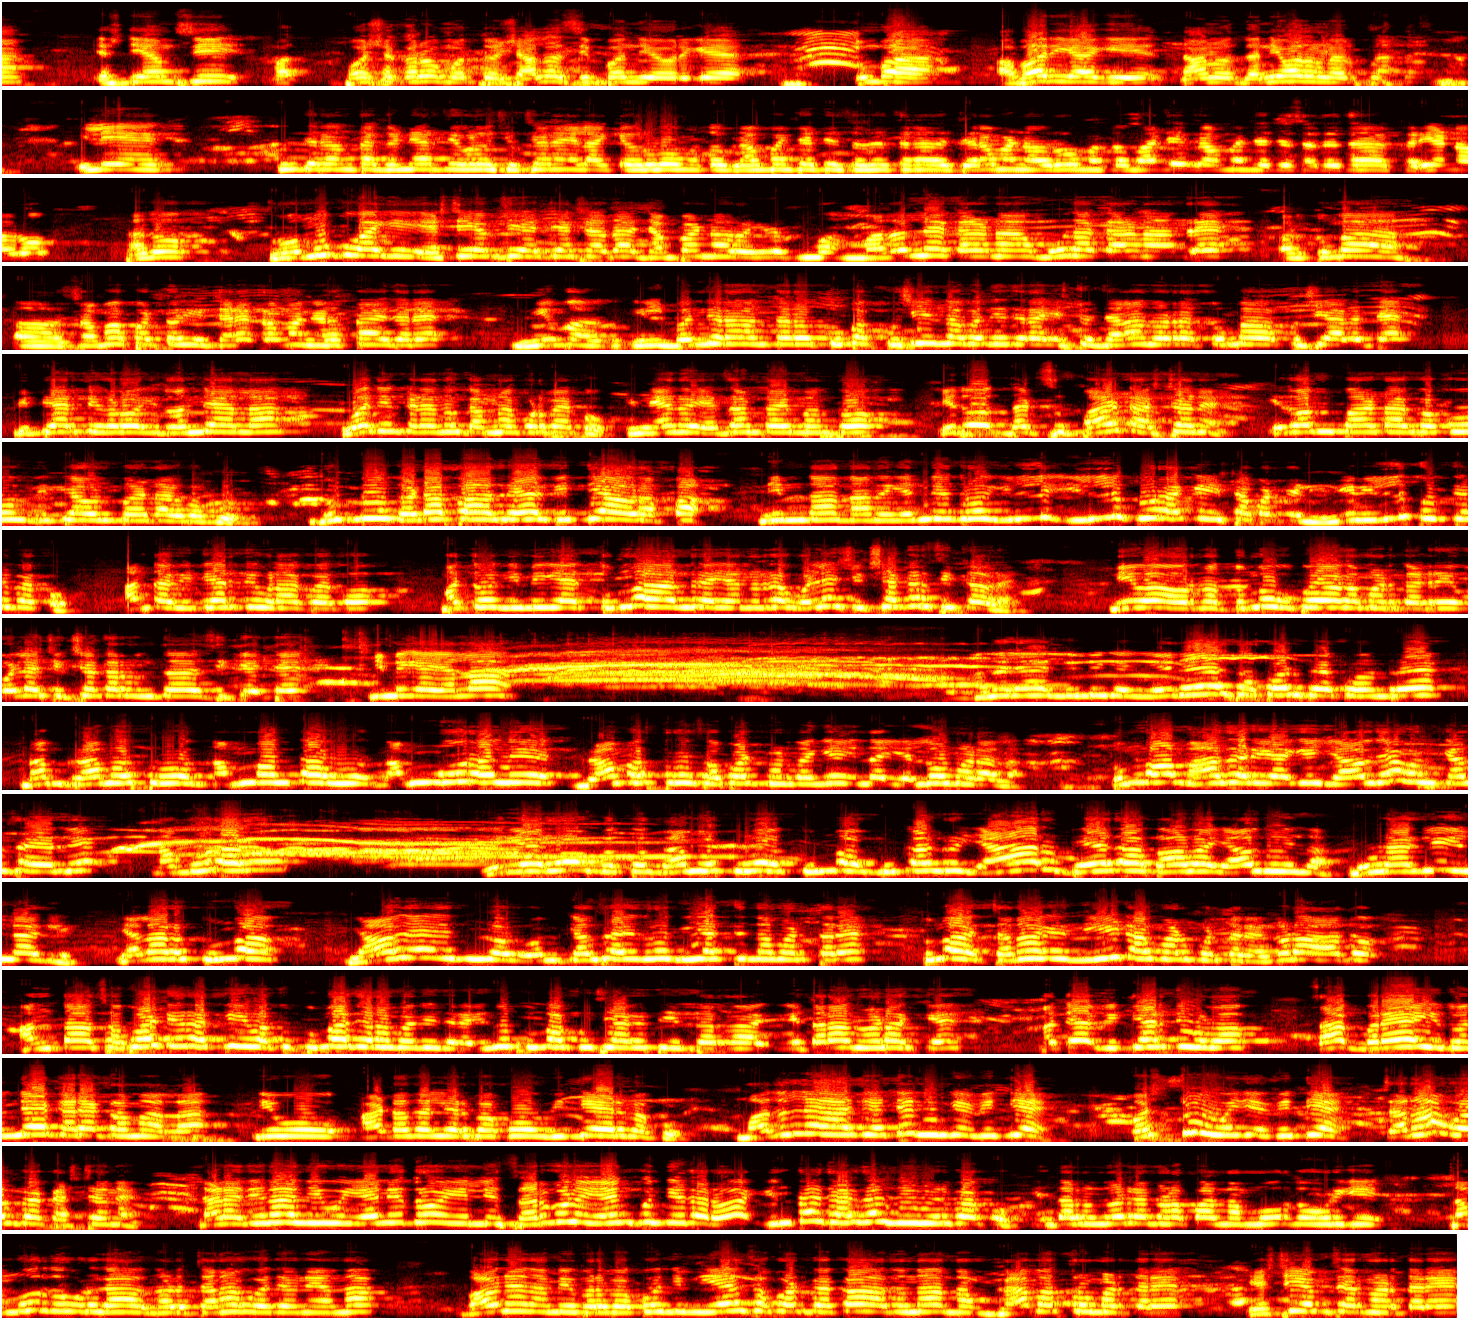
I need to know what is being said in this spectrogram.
ಎಸ್ ಡಿ ಎಂ ಸಿ ಪೋಷಕರು ಮತ್ತು ಶಾಲಾ ಸಿಬ್ಬಂದಿಯವರಿಗೆ ತುಂಬಾ ಅಭಾರಿಯಾಗಿ ನಾನು ಧನ್ಯವಾದಗಳನ್ನು ಇಲ್ಲಿ ಕುಂತಿರುವಂತಹ ಗಣ್ಯಾರ್ಥಿಗಳು, ಶಿಕ್ಷಣ ಇಲಾಖೆಯವರು ಮತ್ತು ಗ್ರಾಮ ಪಂಚಾಯತಿ ಸದಸ್ಯರಾದ ಜರಮಣ್ಣ ಅವರು ಮತ್ತು ಮಾಜಿ ಗ್ರಾಮ ಪಂಚಾಯತಿ ಸದಸ್ಯ ಕರಿಯಣ್ಣ ಅವರು ಅದು ಪ್ರಮುಖವಾಗಿ ಎಸ್ ಟಿ ಎಂ ಸಿ ಅಧ್ಯಕ್ಷರಾದ ಜಂಪಣ್ಣ ಅವರು ಇದು ಮೊದಲನೇ ಕಾರಣ, ಮೂಲ ಕಾರಣ ಅಂದ್ರೆ ಅವ್ರು ತುಂಬಾ ಶ್ರಮ ಪಟ್ಟು ಈ ಕಾರ್ಯಕ್ರಮ ನಡೆಸ್ತಾ ಇದ್ದಾರೆ. ನೀವು ಇಲ್ಲಿ ಬಂದಿರೋ ಅಂತಾರು ತುಂಬಾ ಖುಷಿಯಿಂದ ಬಂದಿದ್ದೀರಾ. ಇಷ್ಟು ಜನ ನೋಡ್ರೆ ತುಂಬಾ ಖುಷಿ ಆಗುತ್ತೆ. ವಿದ್ಯಾರ್ಥಿಗಳು ಇದೊಂದೇ ಅಲ್ಲ, ಓದಿನ ಕಡೆನೂ ಗಮನ ಕೊಡ್ಬೇಕು. ಇನ್ನೇನು ಎಕ್ಸಾಮ್ ಟೈಮ್ ಬಂತು, ಇದು ದಟ್ಸ್ ಪಾರ್ಟ್ ಅಷ್ಟೇನೆ. ಇದೊಂದು ಪಾರ್ಟ್ ಆಗ್ಬೇಕು, ವಿದ್ಯಾ ಒಂದ್ ಪಾರ್ಟ್ ಆಗ್ಬೇಕು. ದುಡ್ಡು ದೊಡ್ಡಪ್ಪ ಆದ್ರೆ ವಿದ್ಯಾ ಅವರಪ್ಪ. ನಿಮ್ನ ನಾನು ಎಂದಿದ್ರು ಇಲ್ಲಿ ಇಲ್ಲಿ ಕೂರಕ್ಕೆ ಇಷ್ಟಪಡ್ತೀನಿ. ನೀವು ಇಲ್ಲಿ ಕೂತಿರ್ಬೇಕು. ಅಂತ ವಿದ್ಯಾರ್ಥಿಗಳಾಗ್ಬೇಕು. ಮತ್ತು ನಿಮಗೆ ತುಂಬಾ ಅಂದ್ರೆ ಏನಂದ್ರೆ ಒಳ್ಳೆ ಶಿಕ್ಷಕರು ಸಿಕ್ಕವ್ರೆ. ನೀವು ಅವ್ರನ್ನ ತುಂಬಾ ಉಪಯೋಗ ಮಾಡ್ಕೊಳ್ರಿ. ಒಳ್ಳೆ ಶಿಕ್ಷಕರು ಅಂತ ಸಿಕ್ಕೈತೆ. ನಿಮಗೆ ಎಲ್ಲ ಆಮೇಲೆ ನಿಮಗೆ ಏನೇ ಸಪೋರ್ಟ್ ಬೇಕು ಅಂದ್ರೆ ನಮ್ ಗ್ರಾಮಸ್ಥರು ನಮ್ಮಂತ ನಮ್ಮೂರಲ್ಲಿ ಗ್ರಾಮಸ್ಥರು ಸಪೋರ್ಟ್ ಮಾಡ್ದಂಗೆ ಇನ್ನ ಎಲ್ಲೂ ಮಾಡಲ್ಲ. ತುಂಬಾ ಮಾದರಿಯಾಗಿ ಯಾವ್ದೇ ಒಂದ್ ಕೆಲಸ ಇರ್ಲಿ, ನಮ್ಮೂರವರು, ಹಿರಿಯರು ಮತ್ತು ಗ್ರಾಮಸ್ಥರು ತುಂಬಾ ಮುಖಂಡರು ಯಾರು ಭೇದ ಭಾವ ಯಾವ್ದು ಇಲ್ಲ. ಊರಾಗ್ಲಿ ಇಲ್ಲಾಗ್ಲಿ. ಎಲ್ಲಾರು ತುಂಬಾ ಯಾವ್ದೇ ಒಂದ್ ಕೆಲಸ ಇದ್ರು ನಿಯತ್ತಿಂದ ಮಾಡ್ತಾರೆ. ತುಂಬಾ ಚೆನ್ನಾಗಿ ನೀಟಾಗಿ ಮಾಡ್ಕೊಡ್ತಾರೆ. ನೋಡೋ, ಅದು ಅಂತ ಸಪೋರ್ಟ್ ಇರೋಕ್ಕೆ ಇವತ್ತು ತುಂಬಾ ಜನ ಬಂದಿದ್ದಾರೆ. ಇನ್ನು ತುಂಬಾ ಖುಷಿ ಆಗುತ್ತೆ ಈ ತರ ಈ ತರ ನೋಡಕ್ಕೆ. ಮತ್ತೆ ವಿದ್ಯಾರ್ಥಿಗಳು, ಸಾಕ್, ಬರೇ ಇದೊಂದೇ ಕಾರ್ಯಕ್ರಮ ಅಲ್ಲ. ನೀವು ಆಟದಲ್ಲಿ ಇರ್ಬೇಕು ವಿದ್ಯೆ ಇರ್ಬೇಕು. ಮೊದಲನೇ ಆದ್ಯತೆ ನಿಮ್ಗೆ ವಿದ್ಯೆ. ಫಸ್ಟ್ ವಿದ್ಯೆ ಚೆನ್ನಾಗಿ ಓದ್ಬೇಕು ಅಷ್ಟೇನೆ. ನಾಳೆ ದಿನ ನೀವು ಏನಿದ್ರು ಇಲ್ಲಿ ಸರ್ಗಳು ಏನ್ ಕುಂತಿದಾರೋ ಇಂಥ ಜಾಗದಲ್ಲಿ ನೀವು ಇರ್ಬೇಕು. ಇಂಥವ್ರು ನೋಡ್ರೆ ನೋಡಪ್ಪ, ನಮ್ಮೂರ್ದು ಹುಡುಗಿ, ನಮ್ಮೂರ್ದು ಹುಡುಗ ನೋಡ, ಚೆನ್ನಾಗಿ ಓದೇವನೇ ಅನ್ನ. ಭಾವನೆ ನಮಗೆ ಬರಬೇಕು. ನಿಮ್ಗೆ ಏನ್ ಸಪೋರ್ಟ್ ಬೇಕೋ ಅದನ್ನ ನಮ್ ಗ್ರಾಮಸ್ಥರು ಮಾಡ್ತಾರೆ ಎಸ್ ಡಿ ಎಂ ಸರ್ ಮಾಡ್ತಾರೆ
